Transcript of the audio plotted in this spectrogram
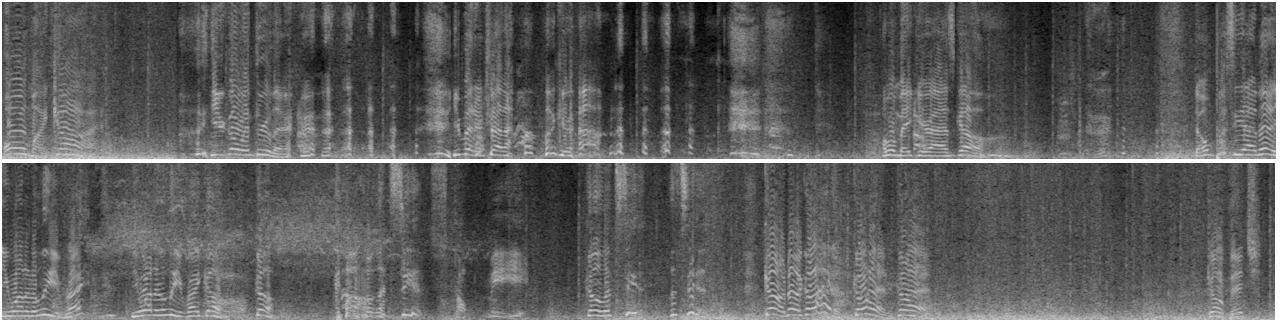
Oh my god! You're going through there. you better try that motherfucker out. I'm gonna make your ass go. Don't pussy out now. You wanted to leave, right? You wanted to leave, right? Go. Go. Go. Let's see it. Stop me! Go. Let's see it. Let's see it. Go. No, go ahead. Go ahead. Go ahead. Go, bitch.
